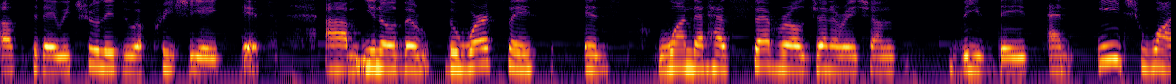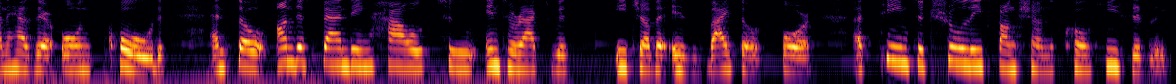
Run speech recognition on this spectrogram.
us today. We truly do appreciate it. Um, you know, the the workplace is one that has several generations these days, and each one has their own code. And so, understanding how to interact with each other is vital for a team to truly function cohesively.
